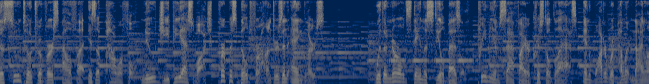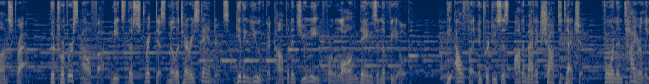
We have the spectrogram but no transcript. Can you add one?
The Suunto Traverse Alpha is a powerful new GPS watch purpose-built for hunters and anglers. With a knurled stainless steel bezel, premium sapphire crystal glass, and water-repellent nylon strap, the Traverse Alpha meets the strictest military standards, giving you the confidence you need for long days in the field. The Alpha introduces automatic shot detection, for an entirely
